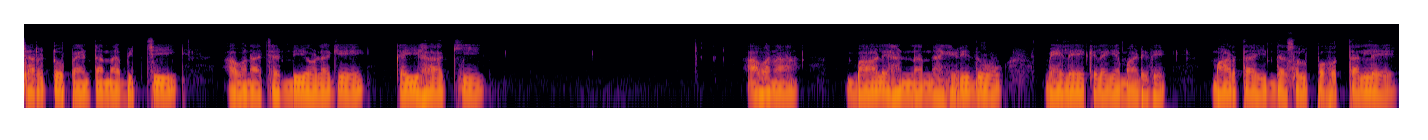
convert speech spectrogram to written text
ಶರ್ಟು ಪ್ಯಾಂಟನ್ನು ಬಿಚ್ಚಿ ಅವನ ಚಡ್ಡಿಯೊಳಗೆ ಕೈ ಹಾಕಿ ಅವನ ಬಾಳೆಹಣ್ಣನ್ನು ಹಿಡಿದು ಮೇಲೆ ಕೆಳಗೆ ಮಾಡಿದೆ. ಮಾಡ್ತಾ ಇದ್ದ ಸ್ವಲ್ಪ ಹೊತ್ತಲ್ಲೇ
